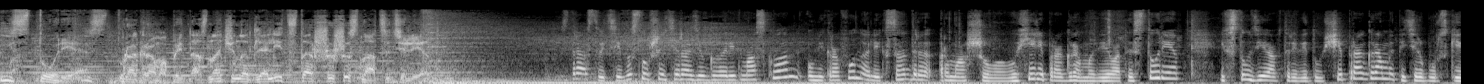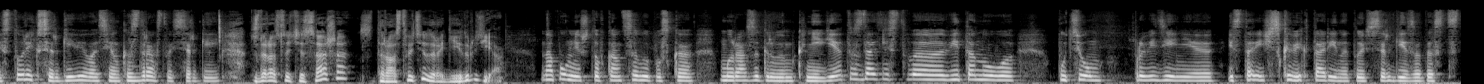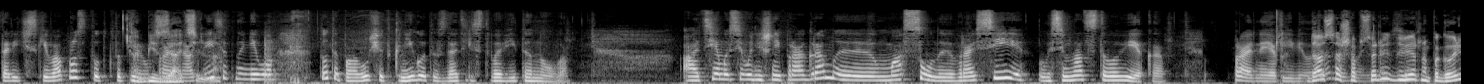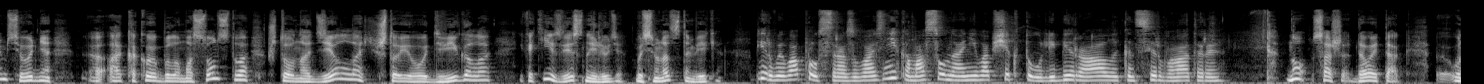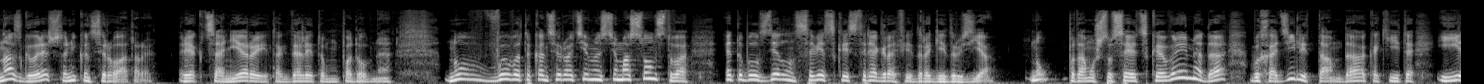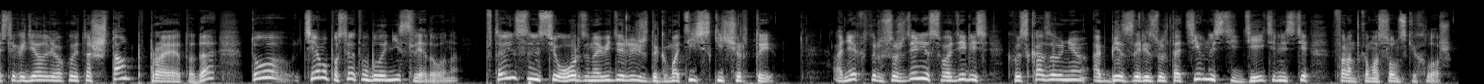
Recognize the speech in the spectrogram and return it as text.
История». Программа предназначена для лиц старше 16 лет. Здравствуйте, вы слушаете «Радио говорит Москва». У микрофона Александра Ромашова. В эфире программа «Виват История» и в студии автор и ведущей программы петербургский историк Сергей Виватенко. Здравствуйте, Сергей. Здравствуйте, Саша. Здравствуйте, дорогие друзья. Напомню, что в конце выпуска мы разыгрываем книги от издательства «Витанова» путем проведения исторической викторины, то есть Сергей задаст исторический вопрос, тот, кто первым правильно ответит на него, тот и получит книгу от издательства «Вита Нова». А тема сегодняшней программы – масоны в России XVIII века. Правильно я объявила? Да, да Саша, абсолютно верно. Поговорим сегодня, о какое было масонство, что оно делало, что его двигало и какие известные люди в XVIII веке. Первый вопрос сразу возник. А масоны, они вообще кто? Либералы, консерваторы? Ну, Саша, давай так. У нас говорят, что они консерваторы – реакционеры и так далее и тому подобное. Ну, вывод о консервативности масонства – это был сделан в советской историографии, дорогие друзья. Ну, потому что в советское время, да, выходили там, да, какие-то, и если делали какой-то штамп про это, да, то тема после этого была не исследована. В таинственности ордена видели лишь догматические черты, а некоторые суждения сводились к высказыванию о безрезультативности деятельности франкомасонских лож.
